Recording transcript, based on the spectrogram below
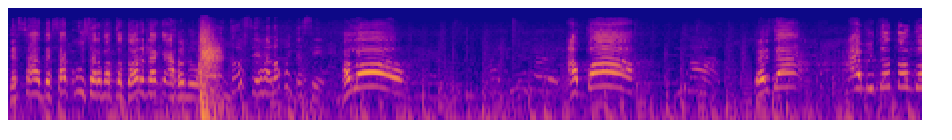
দেখছা দেখছা কুইসার বাচ্চা ধরে ডাকে এখনও? দোষে হ্যালো কইতাছে। হ্যালো? আব্বা! এই যে আমি তো তোমাকে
